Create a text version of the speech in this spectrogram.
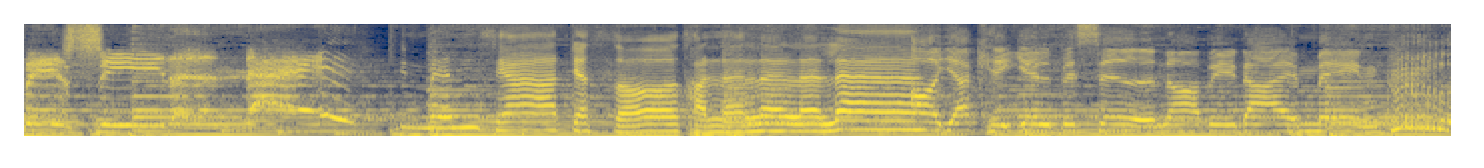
ved siden af jeg, jeg så la Og jeg kan hjælpe sæden op i dig med en brrr,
